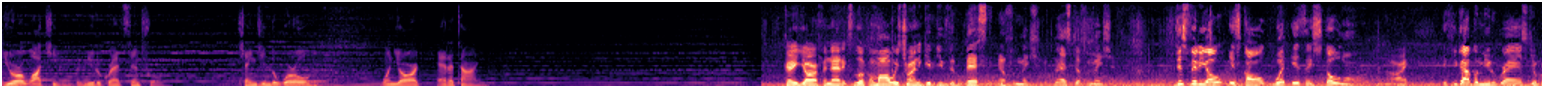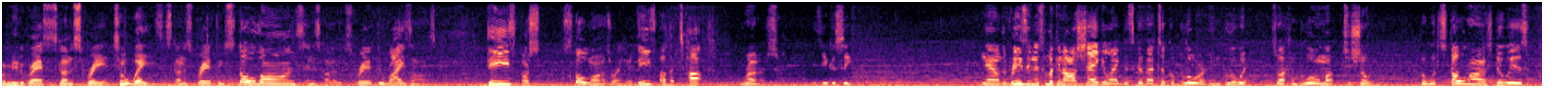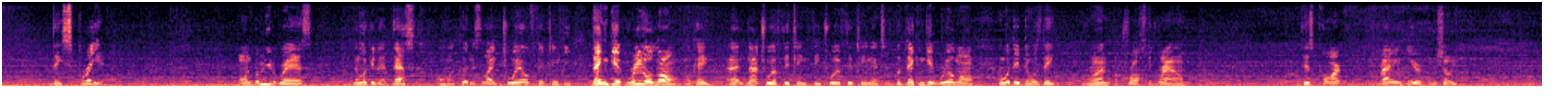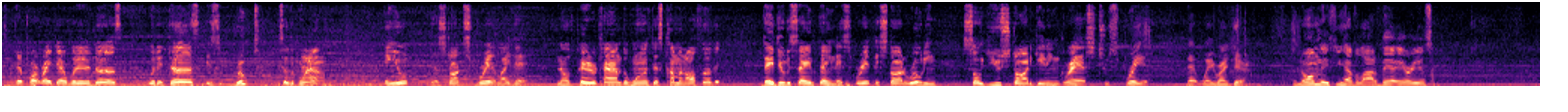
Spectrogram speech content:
You're watching Bermuda Grass Central, changing the world one yard at a time. Okay, yard fanatics, look, I'm always trying to give you the best information, the best information. This video is called What is a Stolon? All right. If you got Bermuda grass, your Bermuda grass is going to spread two ways. It's going to spread through stolons and it's going to spread through rhizomes. These are stolons right here. These are the top runners, as you can see. Now, the reason it's looking all shaggy like this because I took a blower and blew it so I can blow them up to show you. But what stolons do is they spread on Bermuda grass. Now look at that. That's, oh my goodness, like 12, 15 feet. They can get real long, okay? Uh, not 12, 15 feet, 12, 15 inches, but they can get real long. And what they do is they run across the ground. This part right in here, let me show you. That part right there, what it does, what it does is root to the ground and you'll start spread like that. You know, the period of time, the ones that's coming off of it, they do the same thing. They spread, they start rooting, so you start getting grass to spread that way right there. And normally, if you have a lot of bare areas,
